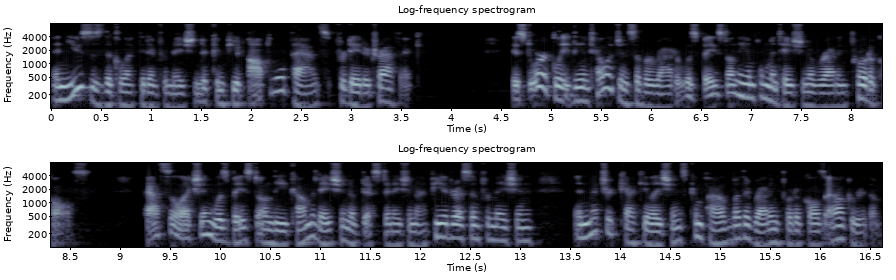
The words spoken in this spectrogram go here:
and uses the collected information to compute optimal paths for data traffic. Historically, the intelligence of a router was based on the implementation of routing protocols. Path selection was based on the combination of destination IP address information and metric calculations compiled by the routing protocol's algorithm.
